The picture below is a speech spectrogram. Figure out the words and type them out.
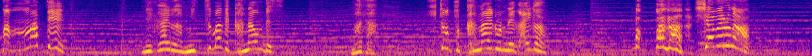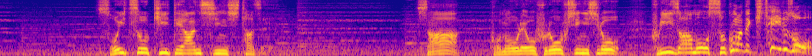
ま待って。願いは3つまで叶うんです。まだ一つ叶える願いが。ババカ喋るな。そいつを聞いて安心したぜさあこの俺を不老不死にしろ。フリーザーもそこまで来ているぞ。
